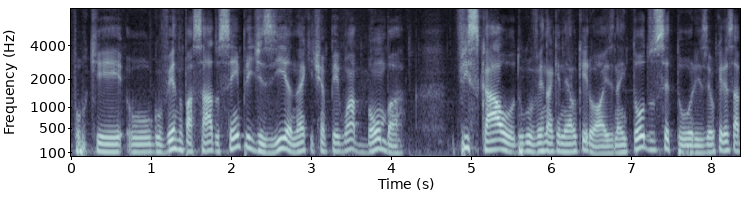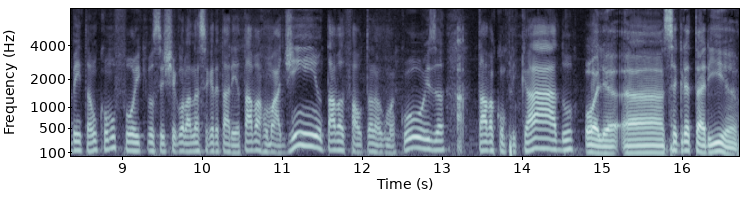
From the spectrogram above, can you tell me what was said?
Porque o governo passado sempre dizia né, que tinha pego uma bomba fiscal do governo Agnello Queiroz, né, em todos os setores. Eu queria saber então como foi que você chegou lá na secretaria. Tava arrumadinho? Tava faltando alguma coisa? Tava complicado? Olha, a secretaria,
